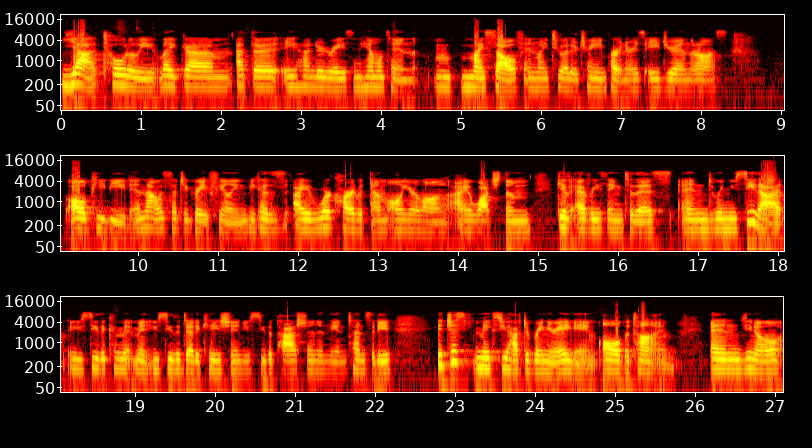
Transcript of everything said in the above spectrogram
Yeah, totally. Like um, at the 800 race in Hamilton, myself and my two other training partners, Adria and Ross, all PB'd. And that was such a great feeling because I work hard with them all year long. I watch them give everything to this. And when you see that, you see the commitment, you see the dedication, you see the passion and the intensity, it just makes you have to bring your A game all the time. And, you know,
